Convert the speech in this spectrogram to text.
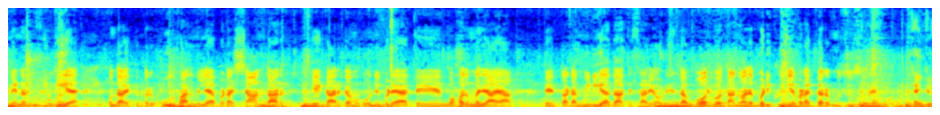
ਮਿਹਨਤ ਕੀਤੀ ਹੈ, ਉਹਦਾ ਇੱਕ ਭਰਪੂਰ ਫਲ ਮਿਲਿਆ। ਬੜਾ ਸ਼ਾਨਦਾਰ ਇਹ ਕਾਰਜਕ੍ਰਮ ਹੋ ਨਿਬੜਿਆ ਤੇ ਬਹੁਤ ਮਜ਼ਾ ਆਇਆ। ਤੇ ਤੁਹਾਡਾ ਮੀਡੀਆ ਦਾ ਤੇ ਸਾਰੇ ਆਡੀਅנס ਦਾ ਬਹੁਤ ਬਹੁਤ ਧੰਨਵਾਦ। ਹੈ ਬੜੀ ਖੁਸ਼ੀ ਹੈ, ਬੜਾ ਗਰਮ ਮਹਿਸੂਸ ਹੋ ਰਿਹਾ thank you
